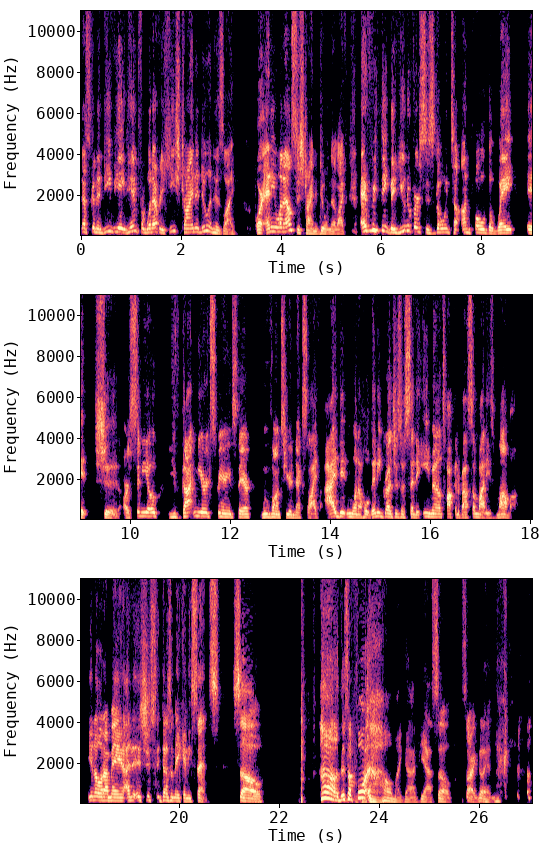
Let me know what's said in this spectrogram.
that's going to deviate him from whatever he's trying to do in his life or anyone else is trying to do in their life. Everything, the universe is going to unfold the way it should. Arsenio, you've gotten your experience there. Move on to your next life. I didn't want to hold any grudges or send an email talking about somebody's mama. You know what I mean? It's just, it doesn't make any sense. So, Oh, there's a four oh my god. Yeah. So sorry. Go ahead. Luke.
